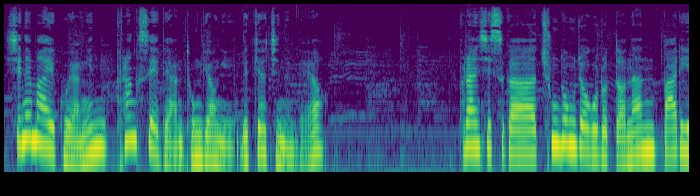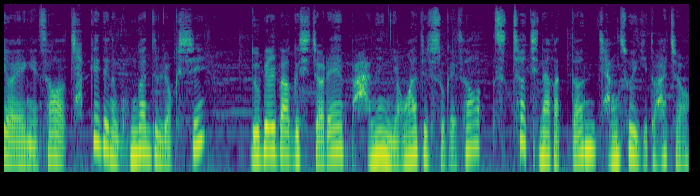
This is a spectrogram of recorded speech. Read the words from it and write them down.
시네마의 고향인 프랑스에 대한 동경이 느껴지는데요. 프란시스가 충동적으로 떠난 파리 여행에서 찾게 되는 공간들 역시 누벨바그 시절의 많은 영화들 속에서 스쳐 지나갔던 장소이기도 하죠.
